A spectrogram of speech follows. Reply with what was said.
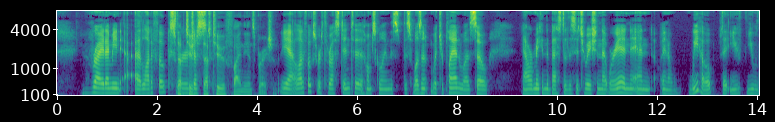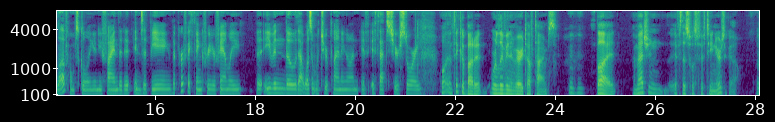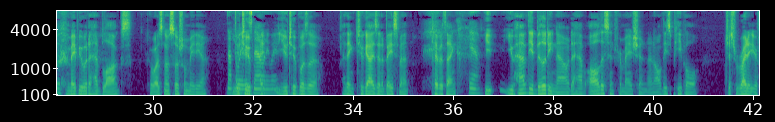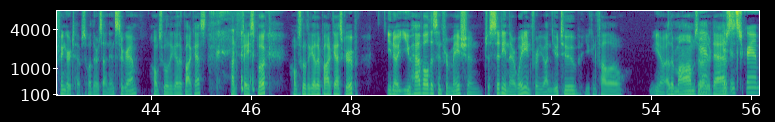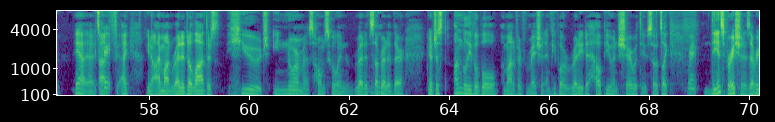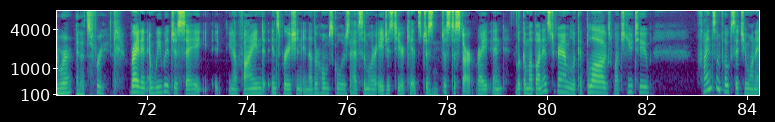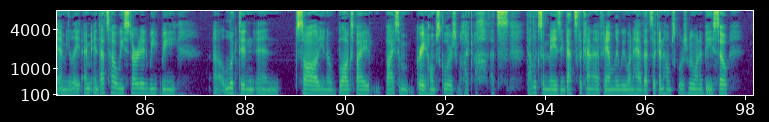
Right. I mean, a a lot of folks Step were two. just Step two, find the inspiration. yeah, a lot of folks were thrust into homeschooling. This this wasn't what your plan was. So now we're making the best of the situation that we're in, and you know we hope that you you love homeschooling and you find that it ends up being the perfect thing for your family. Even though that wasn't what you were planning on, if if that's your story. Well, and think about it. We're living in very tough times. Mm-hmm. But imagine if this was 15 years ago. Maybe we would have had blogs. There was no social media. Not the way it is YouTube now, anyway. YouTube was a, I think, two guys in a basement type of thing. yeah, You you have the ability now to have all this information and all these people just right at your fingertips. Whether it's on Instagram, Homeschool Together podcast, on Facebook, Homeschool Together podcast group. You know, you have all this information just sitting there waiting for you on YouTube. You can follow, you know, other moms or yeah. other dads. There's Instagram. Yeah, It's uh, great. I, you know, I'm on Reddit a lot. There's huge, enormous homeschooling Reddit Mhm. subreddit there. You know, just unbelievable amount of information, and people are ready to help you and share with you. So it's like Right. the inspiration is everywhere, and it's free. Right, and, and we would just say, you know, find inspiration in other homeschoolers that have similar ages to your kids, just Mm-hmm. just to start, right? And look them up on Instagram, look at blogs, watch YouTube, find some folks that you want to emulate. I mean, and that's how we started. We we uh, looked in and saw, you know, blogs by by some great homeschoolers. And we're like, oh, that's that looks amazing. That's the kind of family we want to have. That's the kind of homeschoolers we want to be. So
